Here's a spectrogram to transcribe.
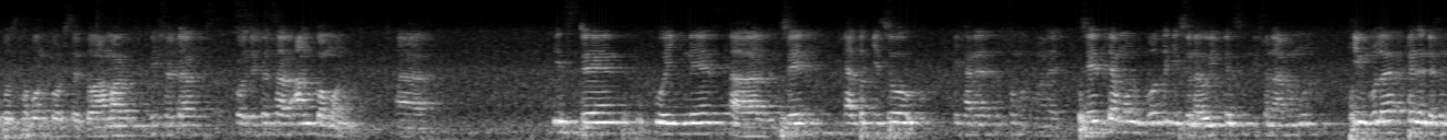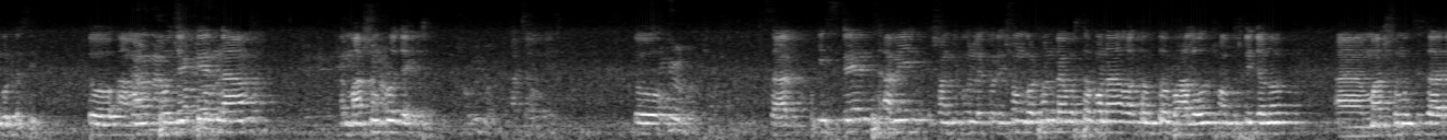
উপস্থাপন করছে। তো আমার বিষয়টা প্রজেক্টে স্যার আনকমন স্ট্রেংথ উইকনেস আর থ্রেড এত কিছু এখানে মানে থ্রেড তেমন বলতে কিছু না উইকনেস কিছু না আমি মূল থিমগুলো প্রেজেন্টেশন করতেছি। তো আমার প্রজেক্টের নাম মাশরুম প্রজেক্ট আচ্ছা তো স্যার স্ট্রেংথ আমি সংক্ষেপে উল্লেখ করি সংগঠন ব্যবস্থাপনা অত্যন্ত ভালো সন্তুষ্টিজনক। মাশরুম হচ্ছে স্যার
